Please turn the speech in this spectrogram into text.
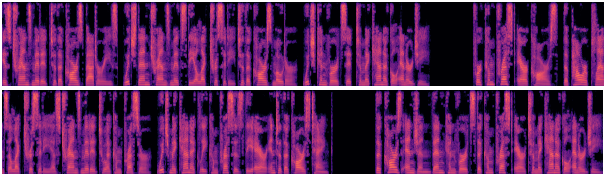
is transmitted to the car's batteries, which then transmits the electricity to the car's motor, which converts it to mechanical energy. For compressed air cars, the power plant's electricity is transmitted to a compressor, which mechanically compresses the air into the car's tank. The car's engine then converts the compressed air to mechanical energy.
